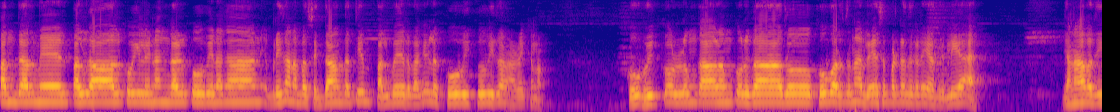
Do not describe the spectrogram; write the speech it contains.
பந்தல் மேல் பல்கால் குயிலினங்கள் கூவினகான். இப்படி தான் நம்ம சித்தாந்தத்தையும் பல்வேறு வகையில் கூவி கூவி தான் அழைக்கணும். கூவிக்கொள்ளும் காலம் குறுகாதோ கூவுறதுன்னா வேசப்பட்டது கிடையாது இல்லையா? ஜனாபதி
